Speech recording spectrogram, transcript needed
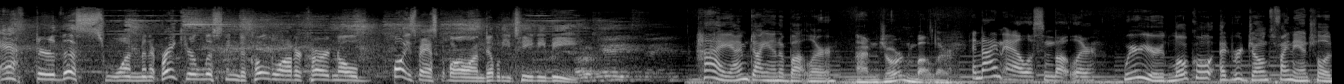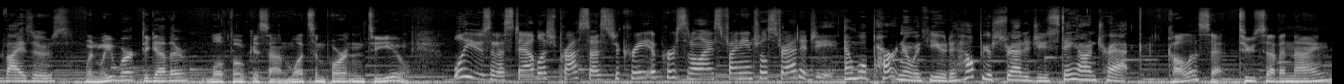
after this one minute break. You're listening to Coldwater Cardinal boys basketball on WTVB. Hi, I'm Diana Butler. I'm Jordan Butler. And I'm Allison Butler. We're your local Edward Jones financial advisors. When we work together, we'll focus on what's important to you. We'll use an established process to create a personalized financial strategy. And we'll partner with you to help your strategy stay on track. Call us at 279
